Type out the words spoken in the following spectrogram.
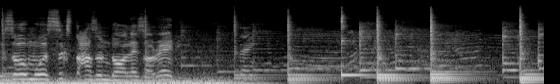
is almost six thousand dollars already thank you.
